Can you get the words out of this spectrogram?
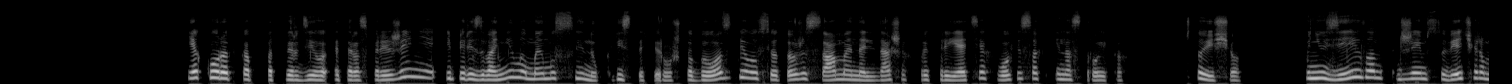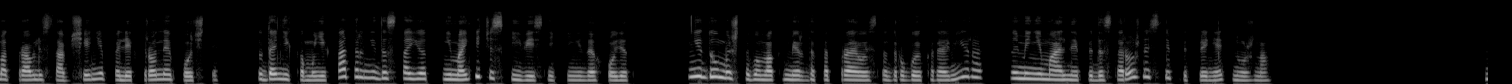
Я коротко подтвердила это распоряжение и перезвонила моему сыну Кристоферу, чтобы он сделал все то же самое на наших предприятиях, в офисах и на стройках. Что еще? В Нью-Зейланд Джеймсу вечером отправлю сообщение по электронной почте. Туда ни коммуникатор не достает, ни магические вестники не доходят. Не думаю, чтобы Макмердок отправилась на другой край мира, но минимальные предосторожности предпринять нужно.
